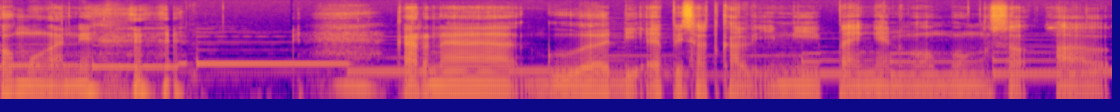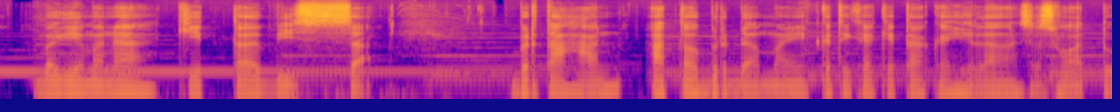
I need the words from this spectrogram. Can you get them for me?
omongannya. Karena gue di episode kali ini pengen ngomong soal bagaimana kita bisa bertahan atau berdamai ketika kita kehilangan sesuatu.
